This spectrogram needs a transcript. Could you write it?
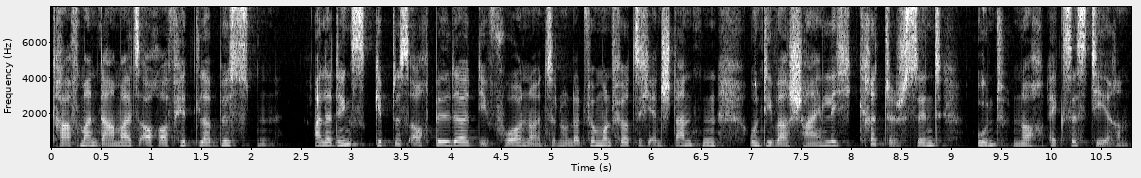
traf man damals auch auf Hitlerbüsten. Allerdings gibt es auch Bilder, die vor 1945 entstanden und die wahrscheinlich kritisch sind und noch existieren.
